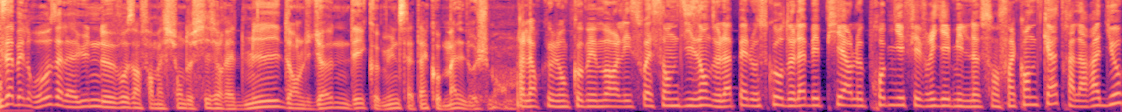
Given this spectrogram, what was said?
Isabelle Rose, à la une de vos informations de 6h30, dans Lyon, des communes s'attaquent au mal logement. Alors que l'on commémore les 70 ans de l'appel au secours de l'abbé Pierre le 1er février 1954 à la radio,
